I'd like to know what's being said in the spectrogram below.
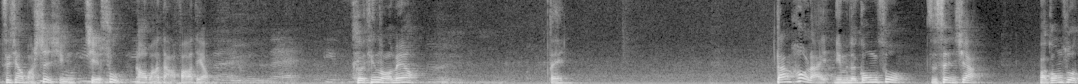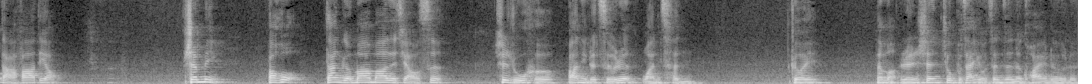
只想把事情结束，然后把它打发掉。对，各位听懂了没有？对。当后来你们的工作只剩下把工作打发掉，生命包括当个妈妈的角色是如何把你的责任完成？各位。那么人生就不再有真正的快乐了，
